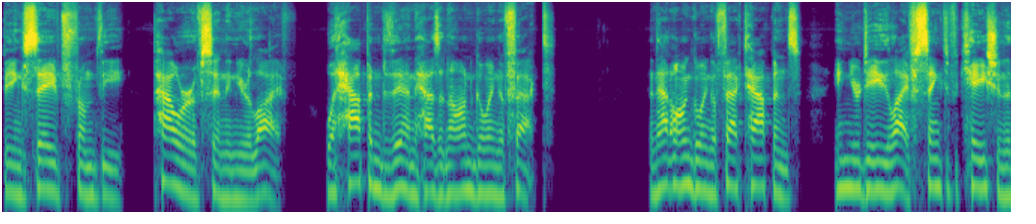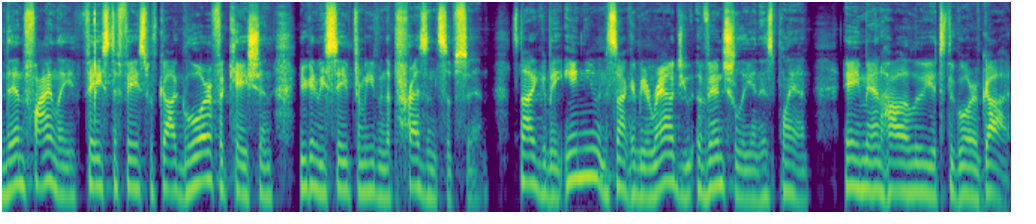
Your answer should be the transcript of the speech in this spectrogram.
Being saved from the power of sin in your life. What happened then has an ongoing effect. And that ongoing effect happens in your daily life, sanctification, and then finally, face to face with God, glorification, you're going to be saved from even the presence of sin. It's not going to be in you and it's not going to be around you eventually in His plan. Amen. Hallelujah to the glory of God.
